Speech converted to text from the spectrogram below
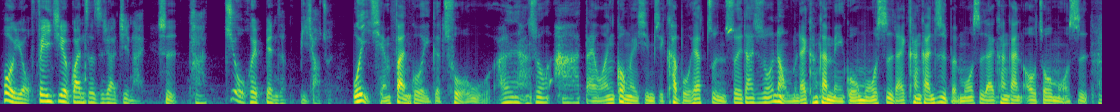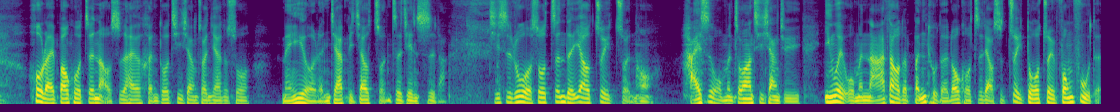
或有飞机的观测资料进来，是它就会变得比较准。我以前犯过一个错误，啊，想说啊，台湾讲的是不是看不下准？所以他就说，那我们来看看美国模式，来看看日本模式，来看看欧洲模式。嗯、后来包括曾老师还有很多气象专家都说，没有人家比较准这件事啦。其实如果说真的要最准哦。还是我们中央气象局，因为我们拿到的本土的 local 资料是最多最丰富的。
